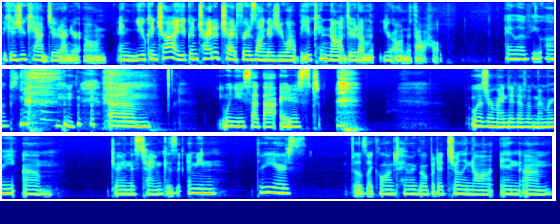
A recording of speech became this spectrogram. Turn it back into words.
because you can't do it on your own. And you can try. You can try to tread for as long as you want, but you cannot do it on your own without help. I love you, Obs. um, when you said that, I just was reminded of a memory um, during this time because, I mean, three years feels like a long time ago, but it's really not. And um,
